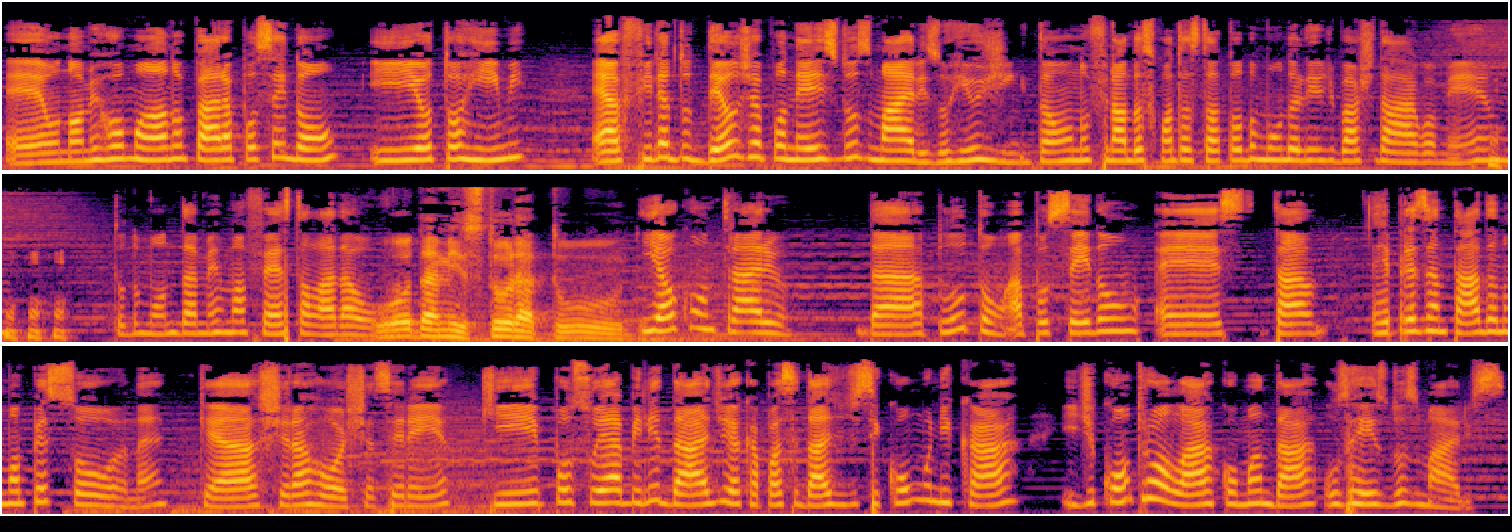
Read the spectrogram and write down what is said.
é o nome romano para Poseidon e Otohime é a filha do deus japonês dos mares, o Ryujin. Então, no final das contas, tá todo mundo ali debaixo da água mesmo. todo mundo da mesma festa lá da uva. Oda mistura tudo. E ao contrário da Pluton, a Poseidon está representada numa pessoa, né? Que é a Shirahoshi, a sereia, que possui a habilidade e a capacidade de se comunicar e de controlar, comandar os reis dos mares.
